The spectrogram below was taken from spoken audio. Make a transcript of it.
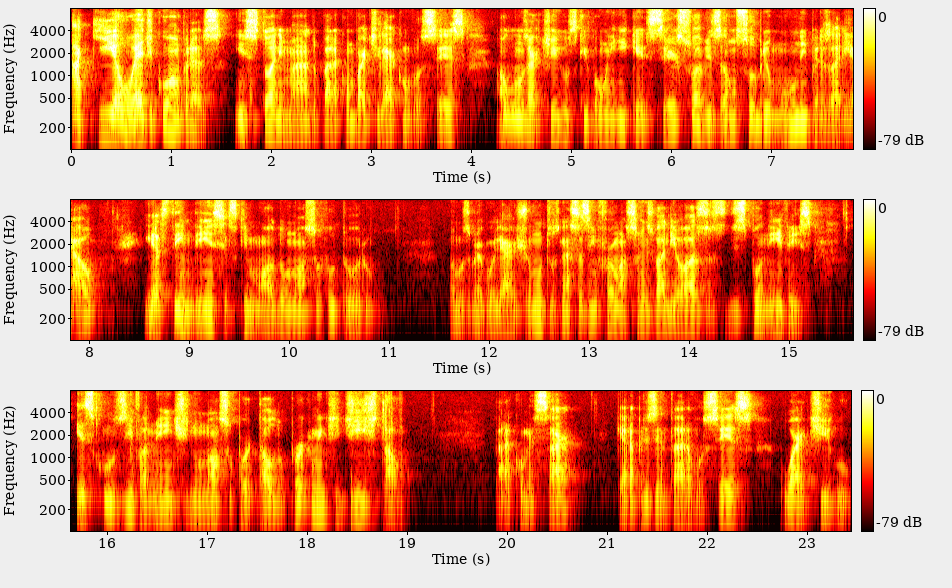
Aqui é o Ed Compras e estou animado para compartilhar com vocês alguns artigos que vão enriquecer sua visão sobre o mundo empresarial e as tendências que moldam o nosso futuro. Vamos mergulhar juntos nessas informações valiosas disponíveis exclusivamente no nosso portal do Porcamente Digital. Para começar, quero apresentar a vocês o artigo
